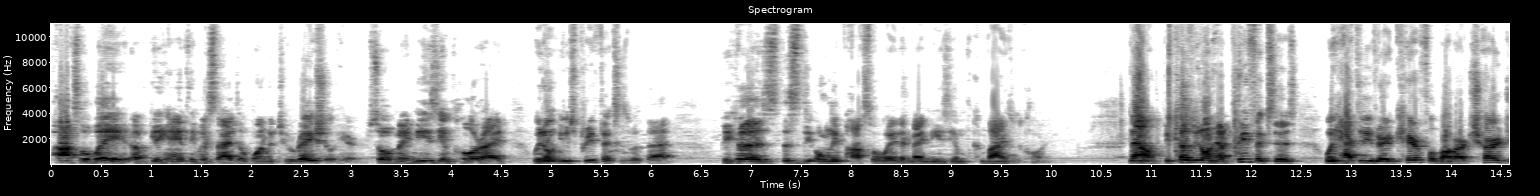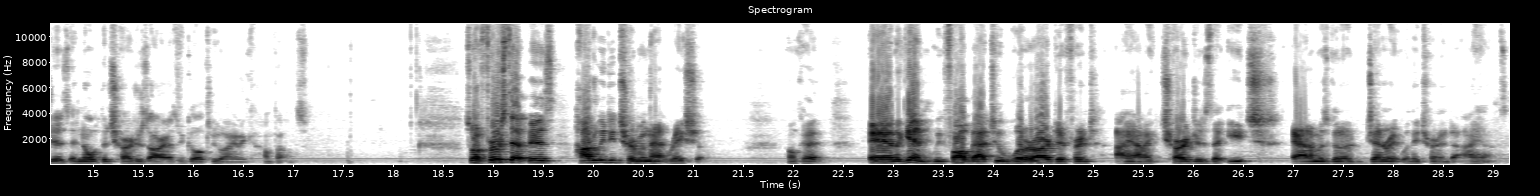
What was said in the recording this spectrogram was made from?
possible way of getting anything besides a 1 to 2 ratio here. So magnesium chloride, we don't use prefixes with that because this is the only possible way that magnesium combines with chlorine. Now, because we don't have prefixes, we have to be very careful about our charges and know what the charges are as we go through ionic compounds. So our first step is how do we determine that ratio? Okay, and again, we fall back to what are our different ionic charges that each atom is going to generate when they turn into ions.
